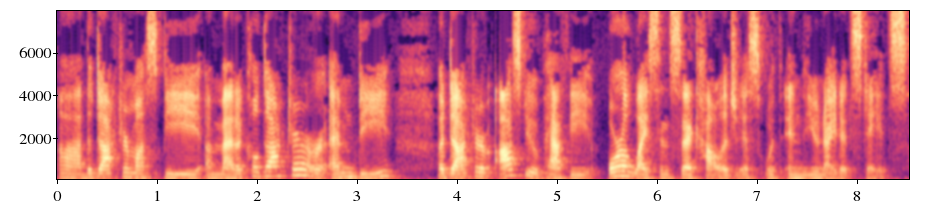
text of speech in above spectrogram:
Uh, the doctor must be a medical doctor or MD, a doctor of osteopathy, or a licensed psychologist within the United States.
